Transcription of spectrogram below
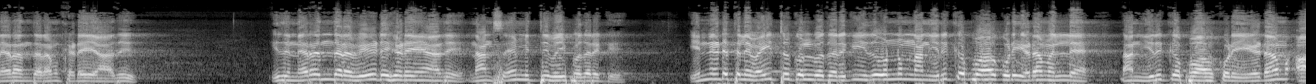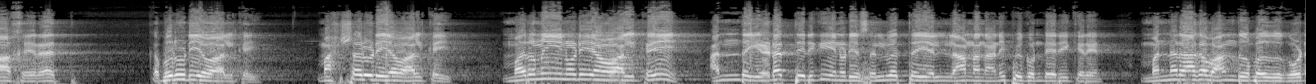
நிரந்தரம் கிடையாது. இது நிரந்தர வீடு கிடையாது. நான் சேமித்து வைப்பதற்கு என்னிடத்தில் வைத்துக் கொள்வதற்கு இது ஒன்றும் நான் இருக்க போகக்கூடிய இடம் அல்ல நான் இருக்க போகக்கூடிய இடம் ஆஹிரத் கபருடைய வாழ்க்கை மஹருடைய வாழ்க்கை மறுமையினுடைய வாழ்க்கை அந்த இடத்திற்கு என்னுடைய செல்வத்தை எல்லாம் நான் அனுப்பி கொண்டே இருக்கிறேன் மன்னராக வாழ்ந்துவது கூட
